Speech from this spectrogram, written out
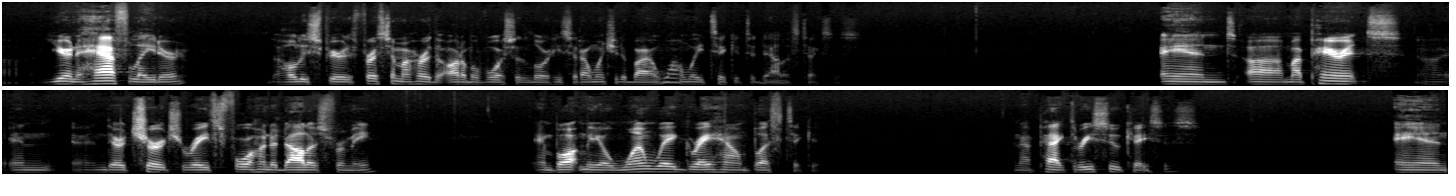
Uh, a year and a half later, the Holy Spirit, the first time I heard the audible voice of the Lord, He said, I want you to buy a one way ticket to Dallas, Texas. And uh, my parents uh, and, and their church raised $400 for me and bought me a one way Greyhound bus ticket. And I packed three suitcases and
